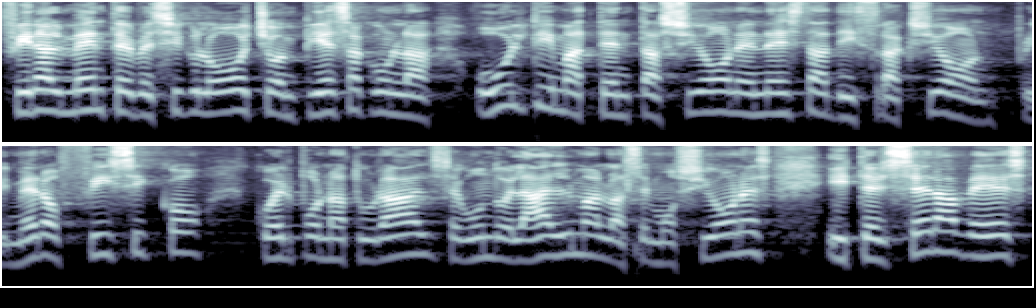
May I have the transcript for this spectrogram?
Finalmente el versículo 8 empieza con la última tentación en esta distracción. Primero físico, cuerpo natural, segundo el alma, las emociones y tercera vez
